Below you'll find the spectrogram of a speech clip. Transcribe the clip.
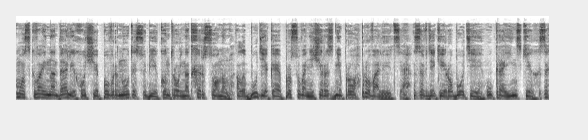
Москва й надалі хоче повернути собі контроль над Херсоном, але будь-яке просування через Дніпро провалюється завдяки роботі українських захисників.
